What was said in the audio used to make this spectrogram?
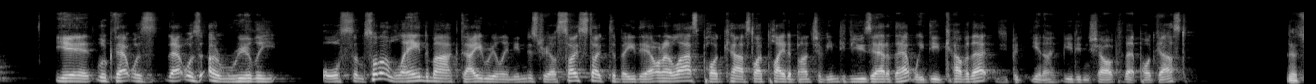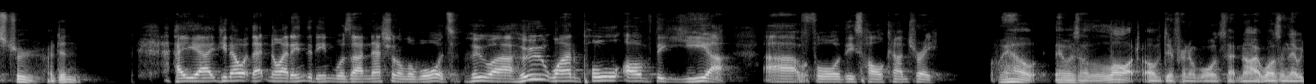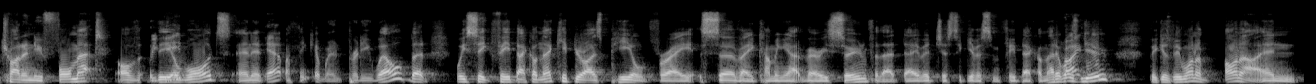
Yeah, look, that was that was a really awesome sort of landmark day really in industry. I was so stoked to be there. On our last podcast, I played a bunch of interviews out of that. We did cover that, but you know, you didn't show up for that podcast. That's true. I didn't. Hey, uh, you know what that night ended in was our national awards. Who uh, who won Pool of the Year uh, for this whole country? Well, there was a lot of different awards that night, wasn't there? We tried a new format of we the did. awards, and it yep. I think it went pretty well. But we seek feedback on that. Keep your eyes peeled for a survey coming out very soon for that, David, just to give us some feedback on that. It was new because we want to honor and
